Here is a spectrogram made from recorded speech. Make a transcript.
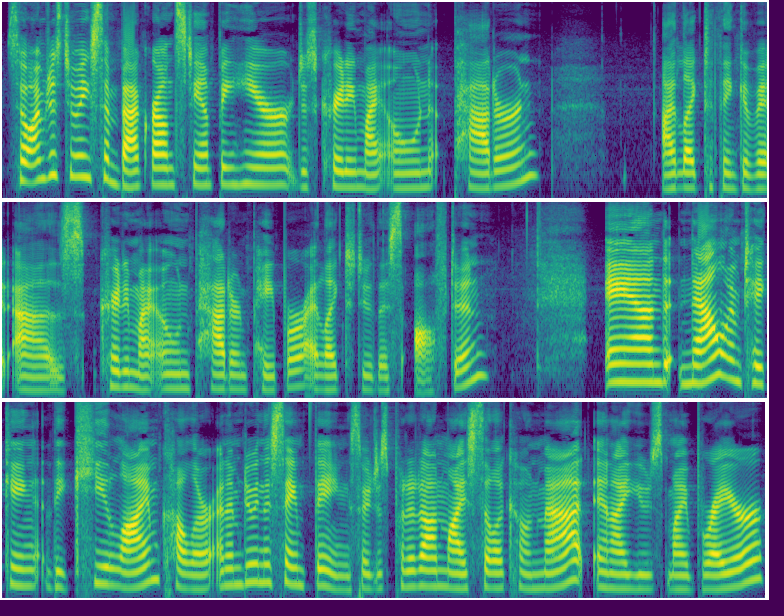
So I'm just doing some background stamping here, just creating my own pattern. I like to think of it as creating my own pattern paper. I like to do this often. And now I'm taking the key lime color and I'm doing the same thing. So I just put it on my silicone mat and I use my brayer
